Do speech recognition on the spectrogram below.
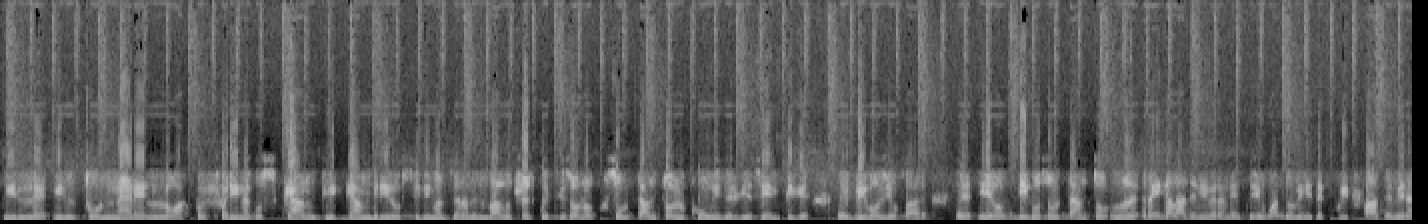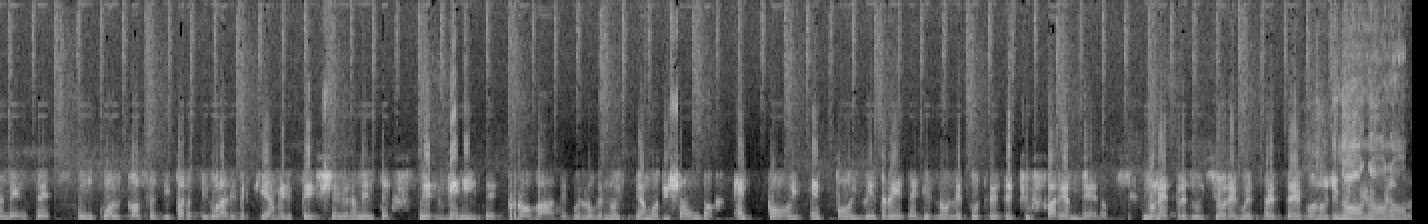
il, il tonnarello acqua e farina con scampi e gamberi rossi di Mazzara del Vallo, cioè questi sono soltanto alcuni degli esempi che eh, vi voglio fare. Eh, io dico soltanto re- regalatevi veramente, io quando venite qui fate veramente un qualcosa di particolare per chi ama il pesce, veramente eh, venite, provate quello che noi stiamo dicendo e poi e poi vedrete che non ne potrete più fare a meno. Non è presunzione questa Stefano, ci no, no, no.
